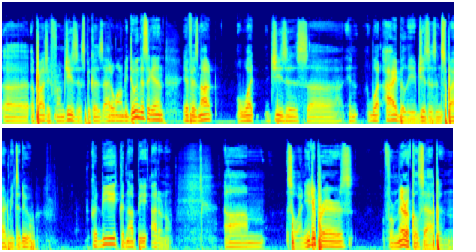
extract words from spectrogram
uh, a project from Jesus because I don't want to be doing this again if it's not what Jesus, uh, in what I believe Jesus inspired me to do. Could be, could not be, I don't know. Um, so I need your prayers for miracles to happen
